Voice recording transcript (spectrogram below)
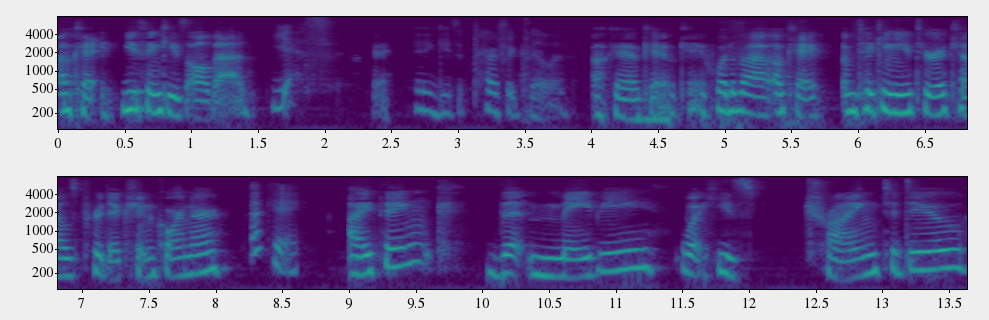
Okay, you think he's all bad. Yes. Okay. I think he's a perfect villain. Okay, okay, okay. What about. Okay, I'm taking you to Raquel's prediction corner. Okay. I think that maybe what he's trying to do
